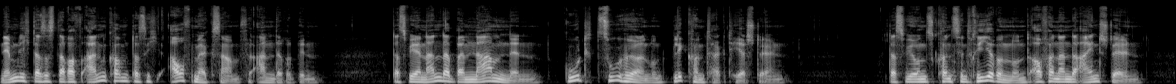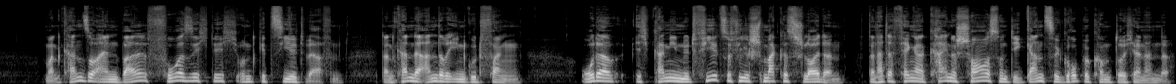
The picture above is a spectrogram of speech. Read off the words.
Nämlich, dass es darauf ankommt, dass ich aufmerksam für andere bin. Dass wir einander beim Namen nennen, gut zuhören und Blickkontakt herstellen dass wir uns konzentrieren und aufeinander einstellen. Man kann so einen Ball vorsichtig und gezielt werfen, dann kann der andere ihn gut fangen. Oder ich kann ihn mit viel zu viel Schmackes schleudern, dann hat der Fänger keine Chance und die ganze Gruppe kommt durcheinander.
